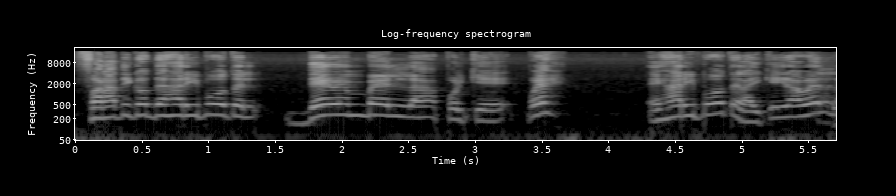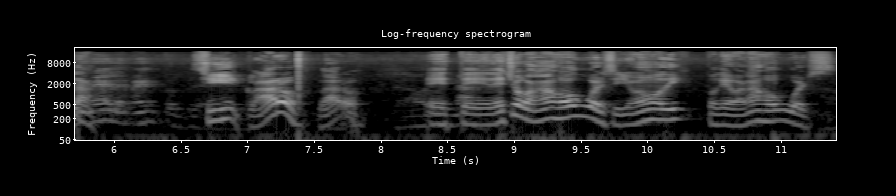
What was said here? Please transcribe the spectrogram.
Fanáticos de Harry Potter deben verla porque, pues, es Harry Potter, hay que ir a verla. Sí, claro, claro. Este, de hecho van a Hogwarts y yo me jodí porque van a Hogwarts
